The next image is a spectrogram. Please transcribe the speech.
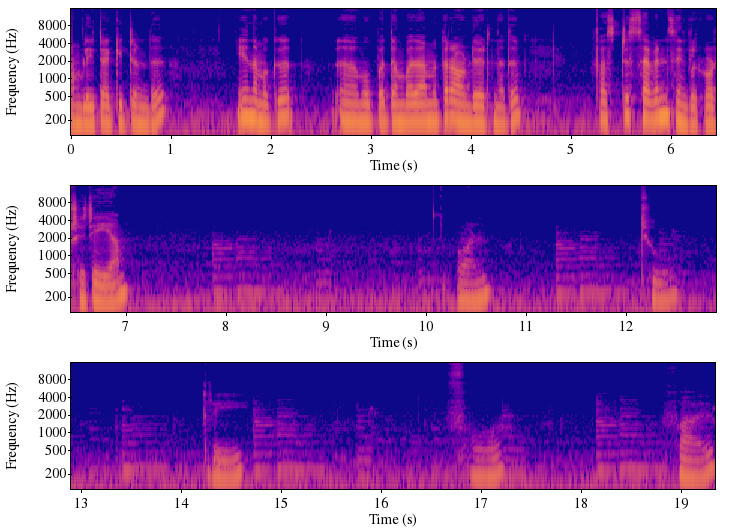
കംപ്ലീറ്റ് ആക്കിയിട്ടുണ്ട്. ഇനി നമുക്ക് മുപ്പത്തൊമ്പതാമത്തെ റൗണ്ട് വരുന്നത്. ഫസ്റ്റ് സെവൻ സിംഗിൾ ക്രോഷ ചെയ്യാം. One two three four five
